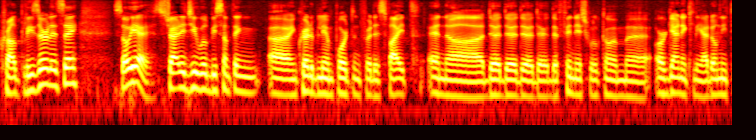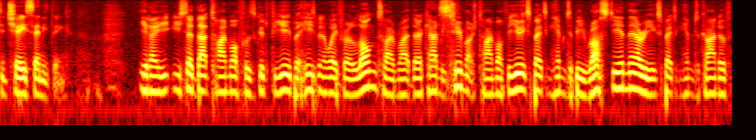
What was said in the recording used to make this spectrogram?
crowd pleaser, let's say. So yeah, strategy will be something uh, incredibly important for this fight, and uh, the, the, the, the finish will come uh, organically. I don't need to chase anything you know, you, said that time off was good for you, but he's been away for a long time, right? There can be too much time off. Are you expecting him to be rusty in there? Are you expecting him to kind of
